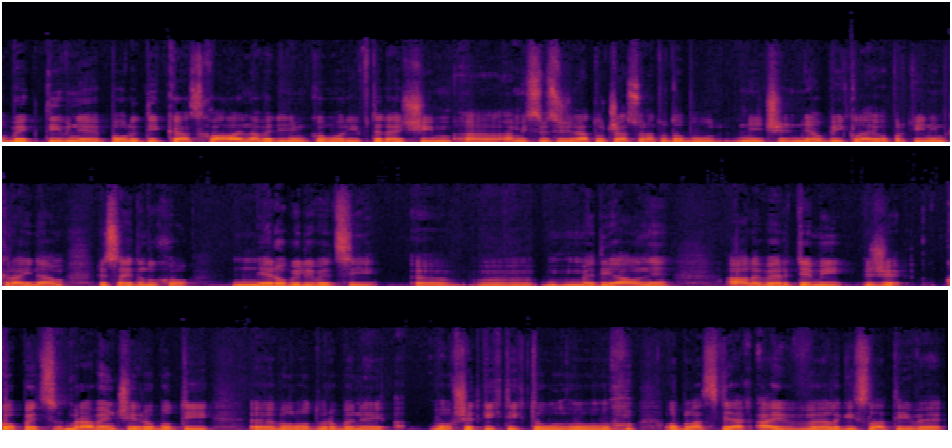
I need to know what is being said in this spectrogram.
objektívne politika schválená vedením komory vtedajším a myslím si, že na tú času, na tú dobu nič neobvyklé aj oproti iným krajinám, že sa jednoducho nerobili veci e, mediálne ale verte mi, že kopec mravenčej roboty e, bolo odrobené vo všetkých týchto oblastiach, aj v legislatíve, e,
